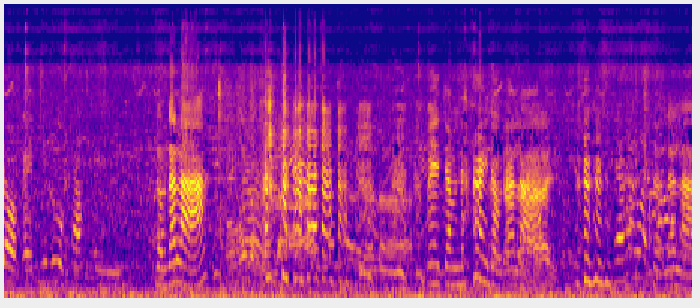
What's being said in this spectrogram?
อย่างเลยดอกไอ้ที่ลูกทำไอ้ดอกดาหลา แม่จำได้ดอกดาหลา ดอกดาหลา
